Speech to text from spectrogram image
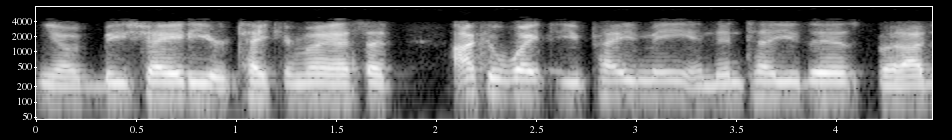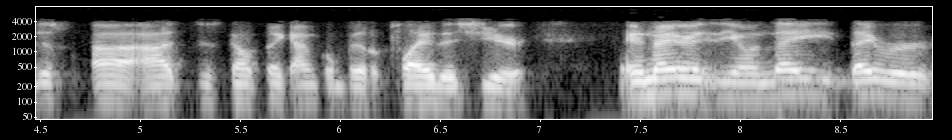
you know, be shady or take your money. I said, I could wait till you paid me and then tell you this, but I just, uh, I just don't think I'm going to be able to play this year and they you know they they were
